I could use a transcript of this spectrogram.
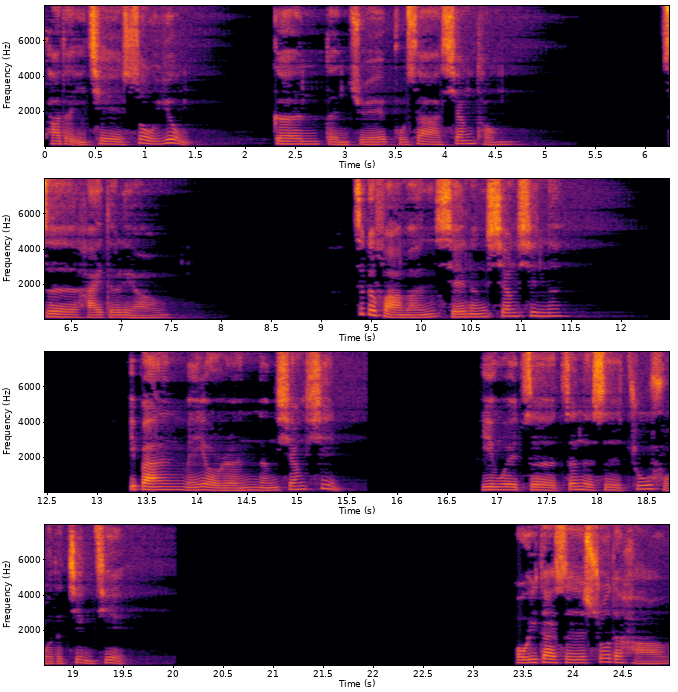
他的一切受用跟等觉菩萨相同，这还得了？这个法门谁能相信呢？一般没有人能相信。因为这真的是诸佛的境界。蕅益大师说得好：“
